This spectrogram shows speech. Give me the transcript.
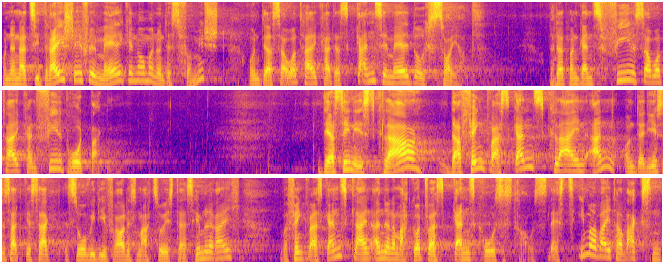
und dann hat sie drei Scheffel Mehl genommen und es vermischt und der Sauerteig hat das ganze Mehl durchsäuert. Dann hat man ganz viel Sauerteig, kann viel Brot backen. Der Sinn ist klar, da fängt was ganz klein an und der Jesus hat gesagt, so wie die Frau das macht, so ist das Himmelreich. Da fängt was ganz klein an und dann macht Gott was ganz Großes draus. Lässt es immer weiter wachsen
